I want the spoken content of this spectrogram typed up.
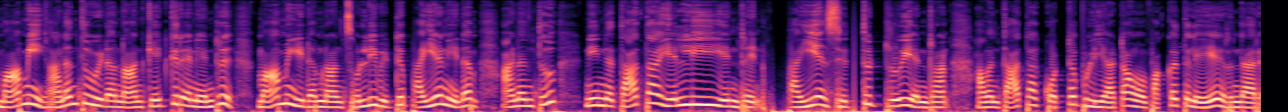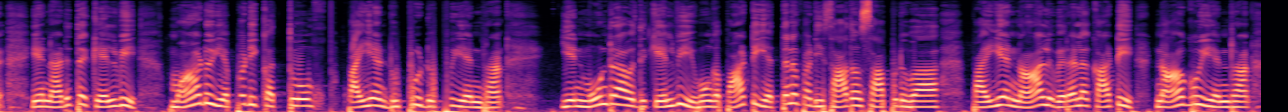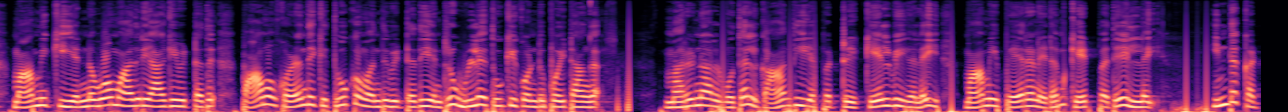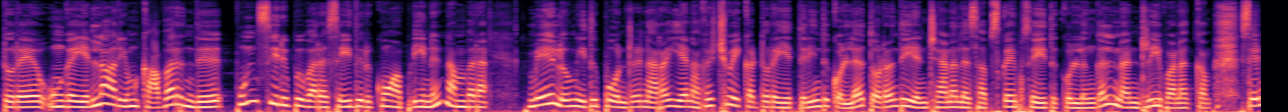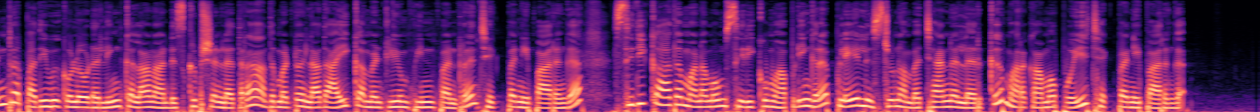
மாமி அனந்துவிடம் நான் கேட்கிறேன் என்று மாமியிடம் நான் சொல்லிவிட்டு பையனிடம் அனந்து நின்ன தாத்தா எல்லி என்றேன். பையன் செத்துற்று என்றான். அவன் தாத்தா கொட்டை புள்ளியாட்டம் அவன் பக்கத்திலேயே இருந்தார். என் அடுத்த கேள்வி மாடு எப்படி கத்தும்? பையன் டுப்பு டுப்பு என்றான். என் மூன்றாவது கேள்வி உங்கள் பாட்டி எத்தனை படி சாதம் சாப்பிடுவா? பையன் நாலு விரலை காட்டி நாகு என்றான். மாமிக்கு என்னவோ மாதிரி ஆகிவிட்டது. பாவம் குழந்தைக்கு தூக்கம் வந்துவிட்டது என்று உள்ளே தூக்கி கொண்டு போயிட்டாங்க. மறுநாள் முதல் காந்தியை பற்றிய கேள்விகளை மாமி பேரனிடம் கேட்பதே இல்லை. இந்த கட்டுரை உங்கள் எல்லாரையும் கவர்ந்து புன்சிரிப்பு வர செய்திருக்கும் அப்படின்னு நம்புகிறேன் மேலும் இது போன்று நிறைய நகைச்சுவை கட்டுரையை தெரிந்து கொள்ள தொடர்ந்து என் சேனலை சப்ஸ்கிரைப் செய்து கொள்ளுங்கள். நன்றி வணக்கம். சென்ற பதிவுகளோட லிங்க்கெல்லாம் நான் டிஸ்கிரிப்ஷனில் தரேன். அது மட்டும் இல்லாத ஐ கமெண்ட்லேயும் பின் பண்ணுறேன் செக் பண்ணி பாருங்கள் சிரிக்காத மனமும் சிரிக்கும் அப்படிங்கிற பிளேலிஸ்ட்டும் நம்ம சேனலில் இருக்குது மறக்காமல் போய் செக் பண்ணி பாருங்கள்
